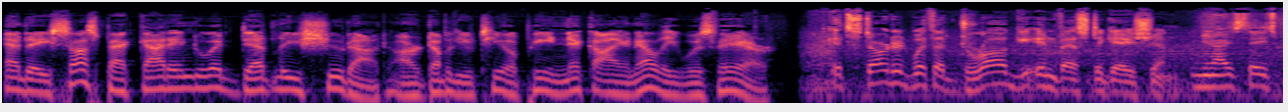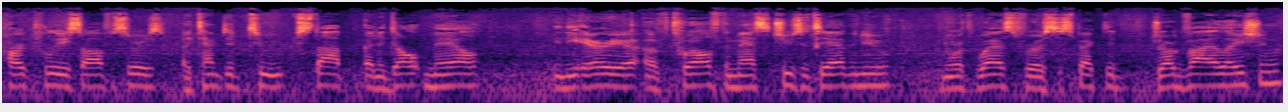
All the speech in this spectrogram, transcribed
and a suspect got into a deadly shootout. Our WTOP Nick Iannelli was there. It started with a drug investigation. United States Park Police officers attempted to stop an adult male in the area of 12th and Massachusetts Avenue Northwest for a suspected drug violation.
